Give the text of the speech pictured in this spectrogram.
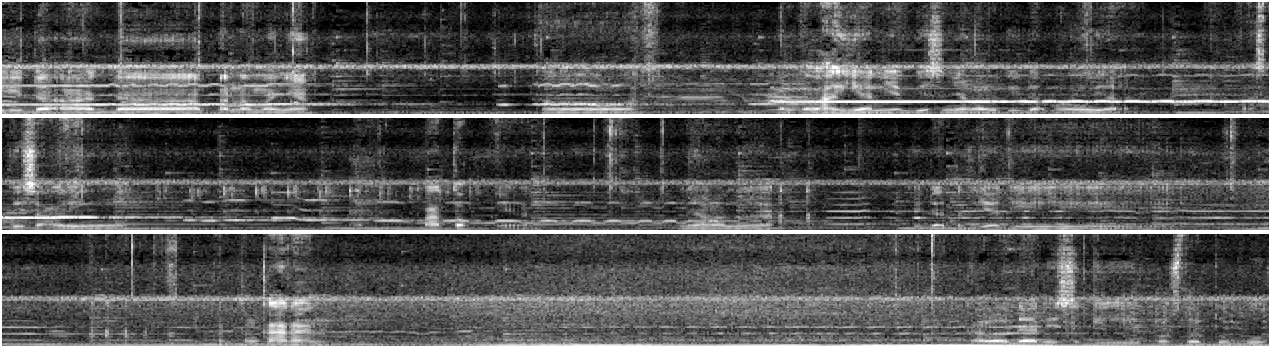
tidak ada apa namanya uh, perkelahian ya. Biasanya kalau tidak mau ya pasti saling patok ya kan. Ini alhamdulillah tidak terjadi pertengkaran. Kalau dari segi postur tubuh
